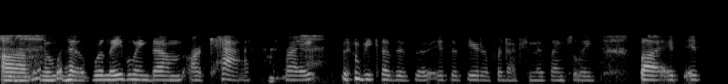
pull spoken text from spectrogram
Um, and we're labeling them our cast, right? because it's a it's a theater production essentially. But it's it's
